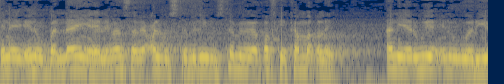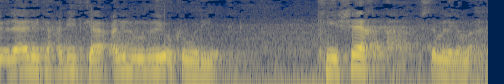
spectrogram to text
inuu bannaan yahay liman samica almustamli mustamliga qofkii ka maqlay an yarwiya inuu wariyo dalika xadiidka can ilmumli oo ka wariyo kii sheekh ahaa mustamliga ma aha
